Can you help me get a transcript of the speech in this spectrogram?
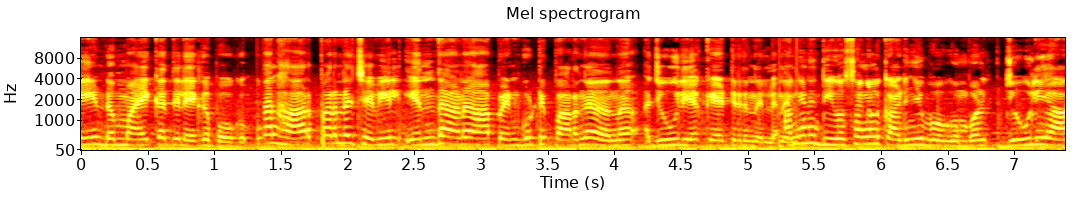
വീണ്ടും മയക്കത്തിലേക്ക് പോകും. എന്നാൽ ഹാർപ്പറിന്റെ ചെവിയിൽ എന്താണ് ആ പെൺകുട്ടി പറഞ്ഞതെന്ന് ജൂലിയ കേട്ടിരുന്നില്ല. അങ്ങനെ ദിവസങ്ങൾ കഴിഞ്ഞു പോകുമ്പോൾ ജൂലിയ ആ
